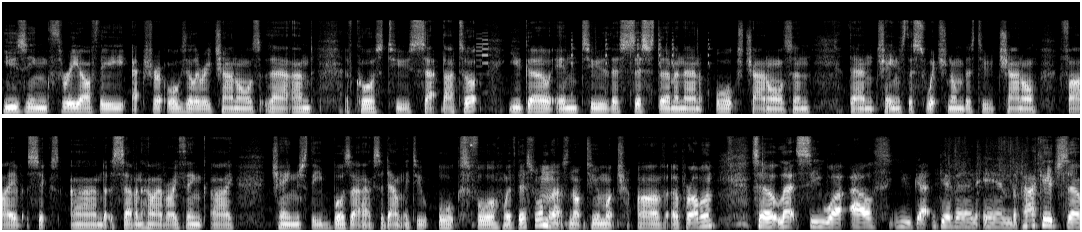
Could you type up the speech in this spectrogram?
using three of the extra auxiliary channels there and of course to set that up you go into the system and then aux channels and then change the switch numbers to channel 5, 6 and 7 however I think I changed the buzzer accidentally to aux 4 with this one. That's not too much of a problem. So let's see what else you get given in the package. So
